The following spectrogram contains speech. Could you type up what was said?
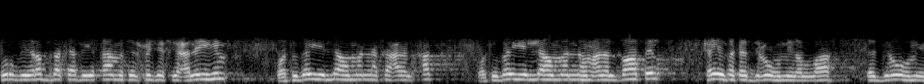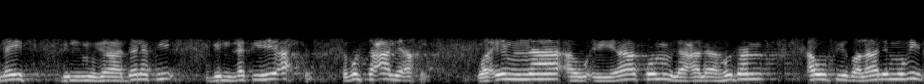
ترضي ربك بإقامة الحجة عليهم وتبين لهم أنك على الحق وتبين لهم أنهم على الباطل. كيف تدعوهم إلى الله؟ تدعوهم إليه بالمجادلة بالتي هي أحسن. تقول تعال يا أخي وإنا أو إياكم لعلى هدى أو في ضلال مبين.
